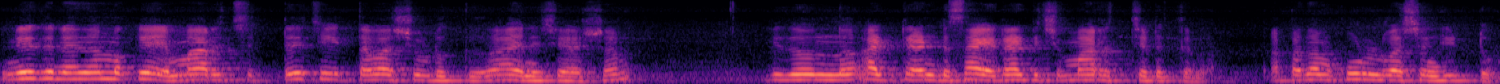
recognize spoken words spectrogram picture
ഇനി ഇതിനെ നമുക്ക് മറിച്ചിട്ട് ചീത്ത വശം കൊടുക്കുക അതിന് ശേഷം ഇതൊന്ന് രണ്ട് സൈഡ് അടിച്ച് മറിച്ചെടുക്കണം. അപ്പം നമുക്ക് ഉൾവശം കിട്ടും.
